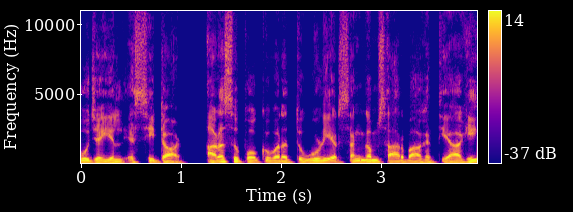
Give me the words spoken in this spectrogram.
பூஜையில் எஸ்சி டாட் அரசு போக்குவரத்து ஊழியர் சங்கம் சார்பாக தியாகி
